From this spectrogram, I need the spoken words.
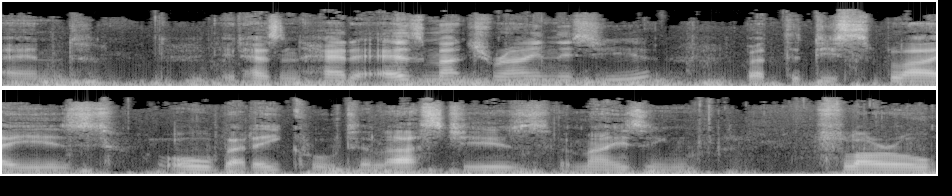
and it hasn't had as much rain this year but the display is all but equal to last year's amazing floral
